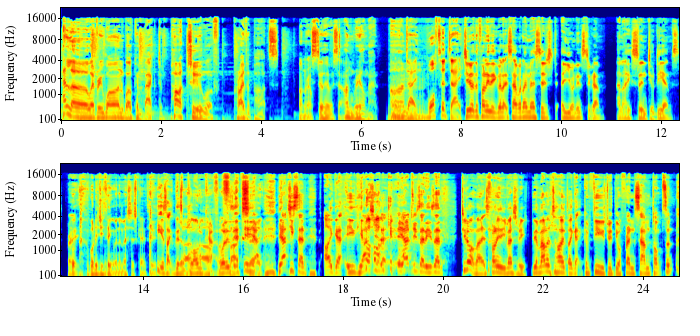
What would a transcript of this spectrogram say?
Hello, everyone. Welcome back to part two of Private Parts. Unreal. Still here with Sam. Unreal, man. What a day. What a day. Do you know the funny thing? When I, Sam, when I messaged uh, you on Instagram and I slid into your DMs, right? What did you think when the message came through? He is like this You're like, plonker. "Oh, for what is fuck's it? sake." Yeah. He actually said, "I get." He, he actually, Oh, said, he actually said, he said, "Do you know what, man? It's funny that you messaged me. The amount of times I get confused with your friend Sam Thompson.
